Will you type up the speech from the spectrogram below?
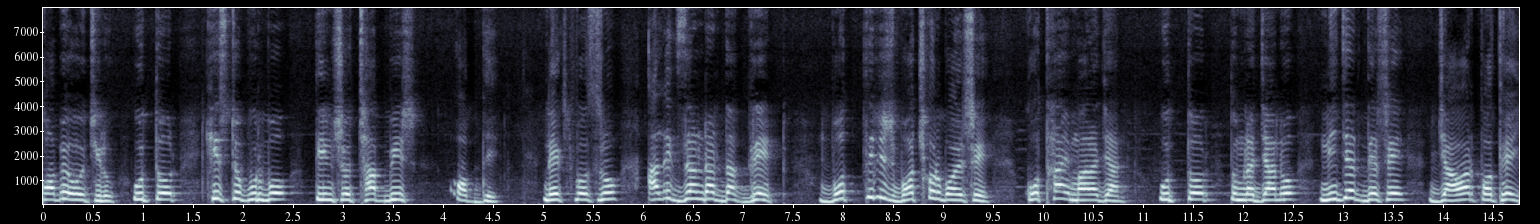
কবে হয়েছিল? উত্তর, খ্রিস্টপূর্ব তিনশো ছাব্বিশ অব্দে। নেক্সট প্রশ্ন, আলেকজান্ডার দ্য গ্রেট বত্রিশ বছর বয়সে কোথায় মারা যান? উত্তর তোমরা জানো, নিজের দেশে যাওয়ার পথেই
